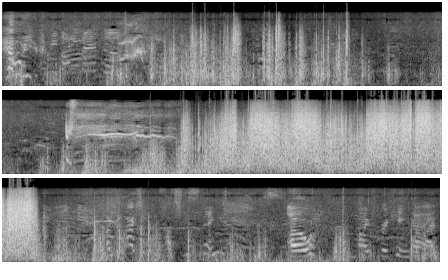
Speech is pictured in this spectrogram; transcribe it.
hell are you? Oh my freaking god.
